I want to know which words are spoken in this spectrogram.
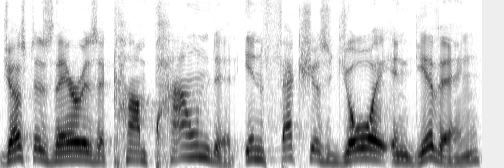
Just as there is a compounded, infectious joy in giving,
